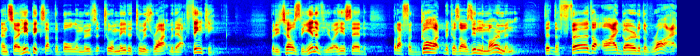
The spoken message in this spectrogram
And so he picks up the ball and moves it to a meter to his right without thinking. But he tells the interviewer, he said, But I forgot because I was in the moment that the further I go to the right,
